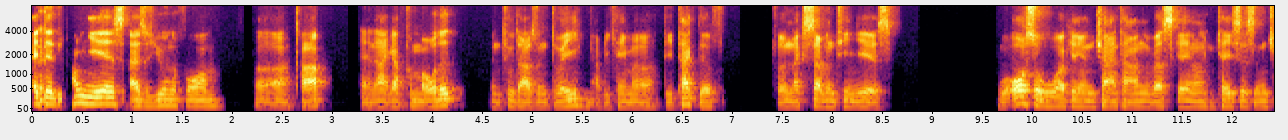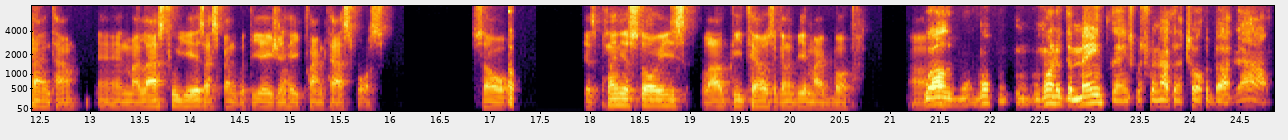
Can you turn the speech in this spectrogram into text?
I did nine years as a uniform uh, cop, and I got promoted in 2003. I became a detective for the next 17 years. We're also working in Chinatown, investigating cases in Chinatown. And my last two years, I spent with the Asian Hate Crime Task Force. So oh. there's plenty of stories. A lot of details are going to be in my book. Um, well, w- one of the main things, which we're not going to talk about now,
